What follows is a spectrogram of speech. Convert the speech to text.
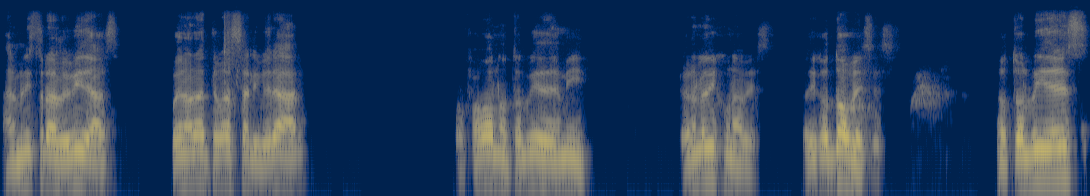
al ministro de bebidas, bueno, ahora te vas a liberar, por favor no te olvides de mí. Pero no lo dijo una vez, lo dijo dos veces. No te olvides,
